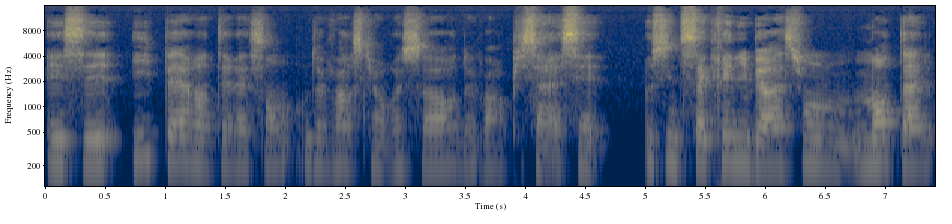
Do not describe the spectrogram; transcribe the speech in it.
Et c'est hyper intéressant de voir ce qui en ressort, de voir. Puis ça, c'est aussi une sacrée libération mentale.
